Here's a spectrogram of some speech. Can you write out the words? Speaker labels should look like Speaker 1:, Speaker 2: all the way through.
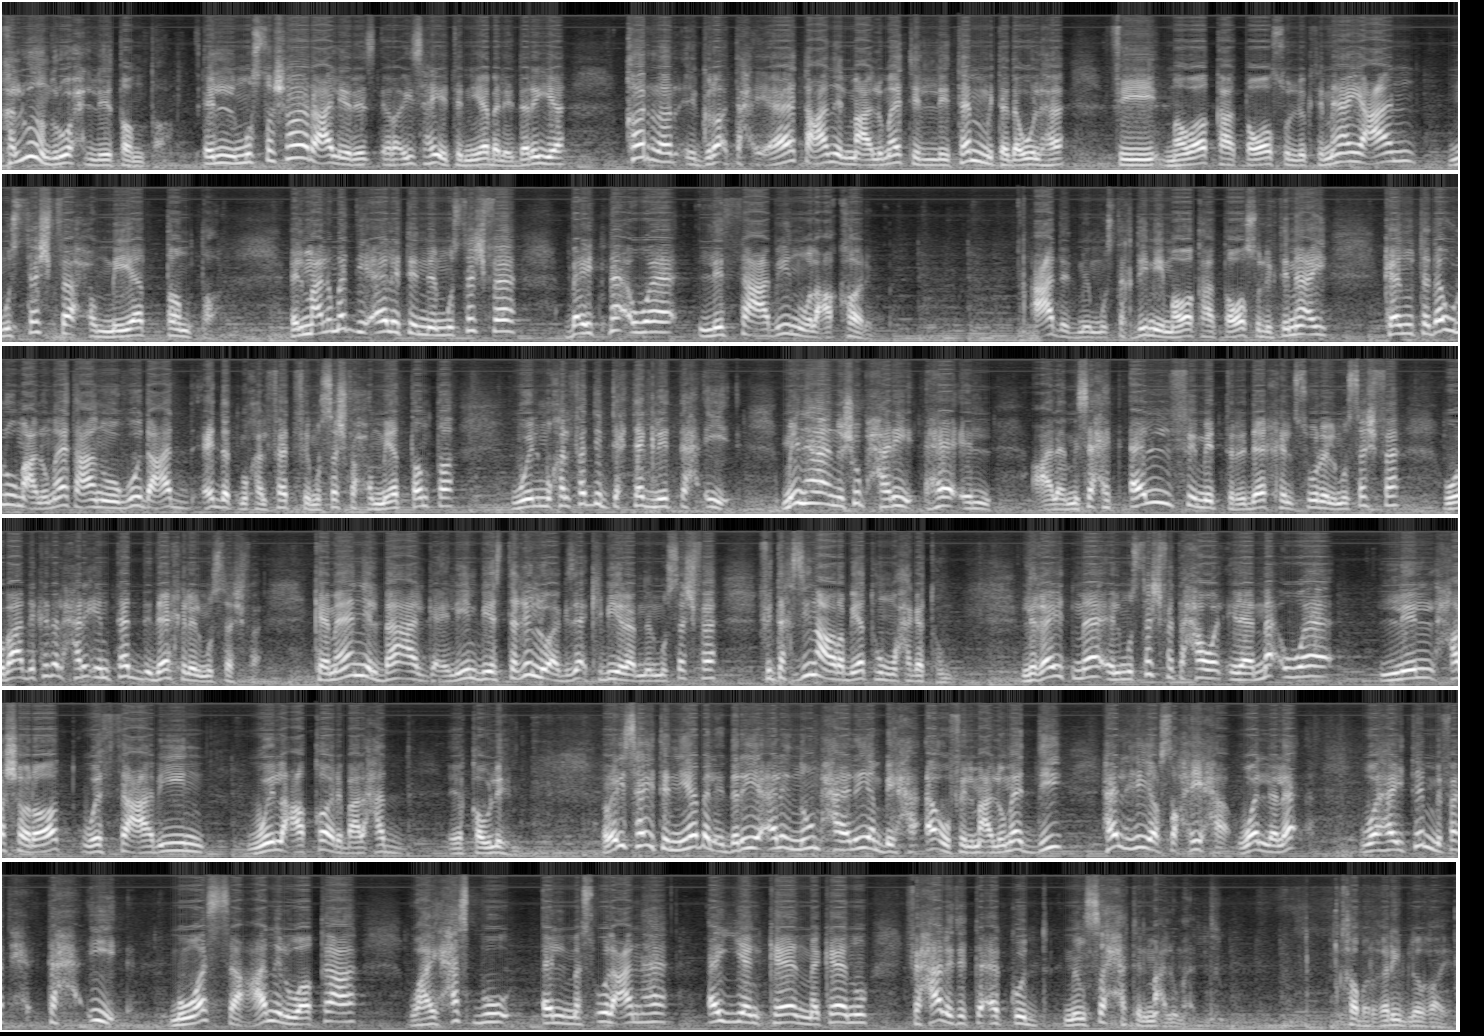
Speaker 1: خلونا نروح لطنطا. المستشار علي رزق رئيس هيئة النيابة الإدارية قرر إجراء تحقيقات عن المعلومات اللي تم تداولها في مواقع التواصل الاجتماعي عن مستشفى حميات طنطا. المعلومات دي قالت إن المستشفى بقت مأوى للثعابين والعقارب. عدد من مستخدمي مواقع التواصل الاجتماعي كانوا تداولوا معلومات عن وجود عد عدة مخالفات في مستشفى حميات طنطا والمخالفات دي بتحتاج للتحقيق. منها نشوب حريق هائل على مساحة ألف متر داخل سور المستشفى وبعد كده الحريق امتد داخل المستشفى. كمان الباعة الجائلين بيستغلوا أجزاء كبيرة من المستشفى في تخزين عربياتهم وحاجاتهم. لغاية ما المستشفى تحول إلى مأوى للحشرات والثعابين والعقارب على حد قولهم. رئيس هيئة النيابة الإدارية قال إنهم حاليا بيحققوا في المعلومات دي. هل هي صحيحة ولا لأ؟ وهيتم فتح تحقيق موسع عن الواقعة وهيحاسبوا المسؤول عنها ايا كان مكانه في حالة التأكد من صحة المعلومات. خبر غريب للغاية.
